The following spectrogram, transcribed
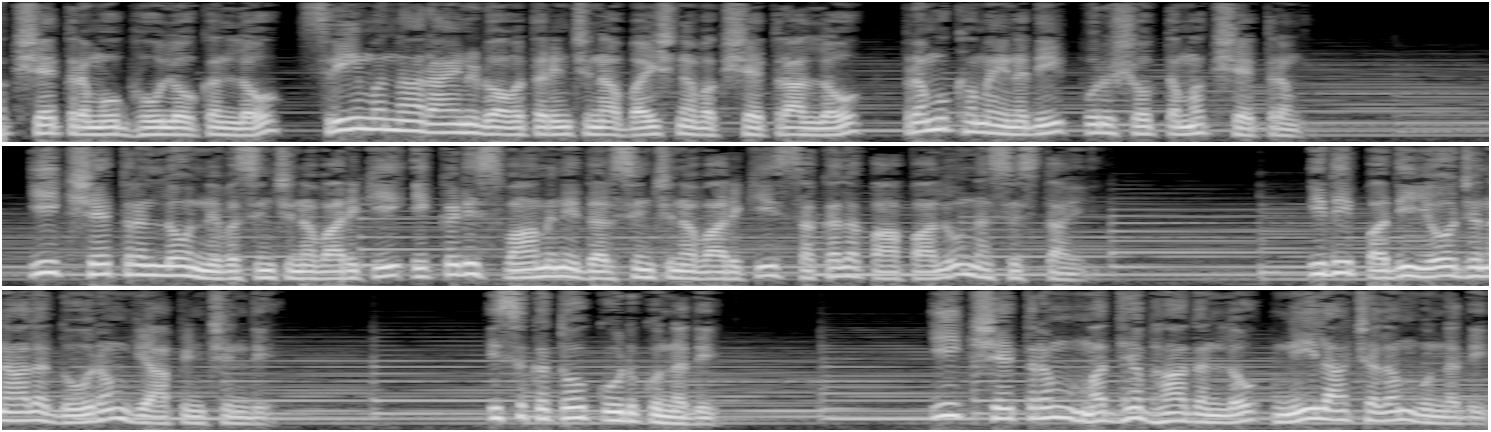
క్షేత్రము భూలోకంలో శ్రీమన్నారాయణుడు అవతరించిన వైష్ణవ క్షేత్రాల్లో ప్రముఖమైనది పురుషోత్తమ క్షేత్రం. ఈ క్షేత్రంలో నివసించిన వారికి ఇక్కడి స్వామిని దర్శించిన వారికి సకల పాపాలు నశిస్తాయి. ఇది పది యోజనాల దూరం వ్యాపించింది. ఇసుకతో కూడుకున్నది. ఈ క్షేత్రం మధ్య భాగంలో నీలాచలం ఉన్నది.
